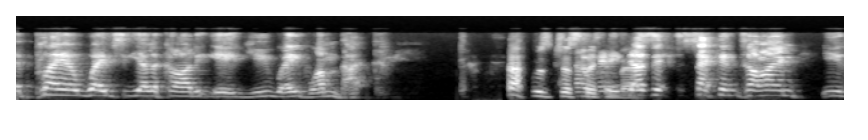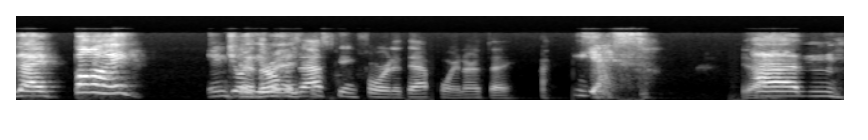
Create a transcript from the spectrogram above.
a player waves a yellow card at you, you wave one back. I was just And when he that. does it the second time, you go, bye, enjoy Yeah, they're your always asking for it at that point, aren't they? Yes. Yeah. Um,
